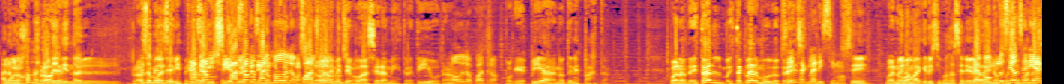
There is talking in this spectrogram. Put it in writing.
a lo Bueno, mejor no está probable- entendiendo el. Eso probablemente- puede ser, inspector Pasamos- Guille. Sí, estoy Pasamos entendiendo, al módulo pasamos. cuatro. Probablemente próximo. pueda ser administrativo, ¿está? Módulo 4. Porque espía no tenés pasta. Bueno, ¿está, el- está claro el módulo Sí, 3? está clarísimo. Sí. Bueno, Menos mal que lo hicimos La acelerado y no fue conclusión semana sería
